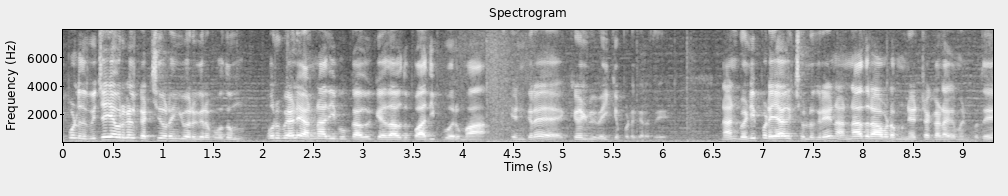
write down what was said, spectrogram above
இப்பொழுது விஜய் அவர்கள் கட்சி தொடங்கி வருகிற போதும் ஒருவேளை அதிமுகவுக்கு ஏதாவது பாதிப்பு வருமா என்கிற கேள்வி வைக்கப்படுகிறது. நான் வெளிப்படையாக சொல்லுகிறேன் அண்ணா திராவிட முன்னேற்ற கழகம் என்பது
